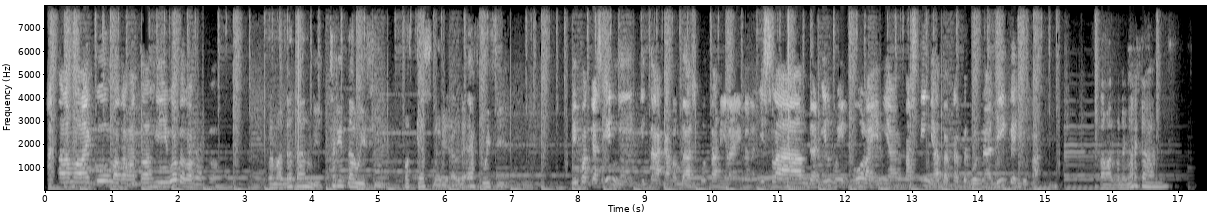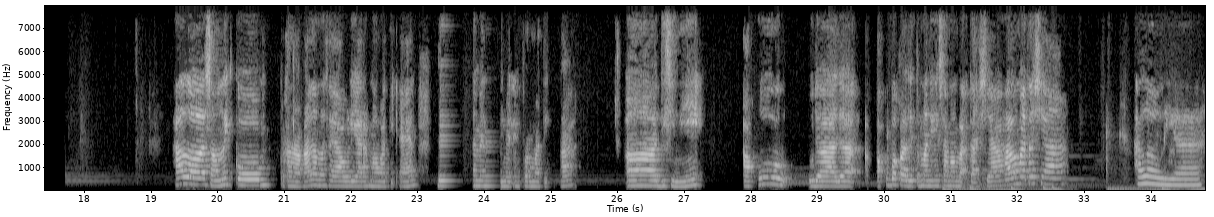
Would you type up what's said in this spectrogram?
Assalamualaikum warahmatullahi wabarakatuh. Selamat datang di Cerita Wifi, podcast dari LDF Wifi. Di podcast ini, kita akan membahas seputar nilai-nilai Islam dan ilmu-ilmu lain yang pastinya bakal berguna di kehidupan. Selamat mendengarkan. Halo, Assalamualaikum. Perkenalkan nama saya Aulia Rahmawati N dari Manajemen Informatika. Uh, di sini aku udah ada, aku bakal ditemani sama Mbak Tasya. Halo Mbak Tasya. Halo Aulia.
